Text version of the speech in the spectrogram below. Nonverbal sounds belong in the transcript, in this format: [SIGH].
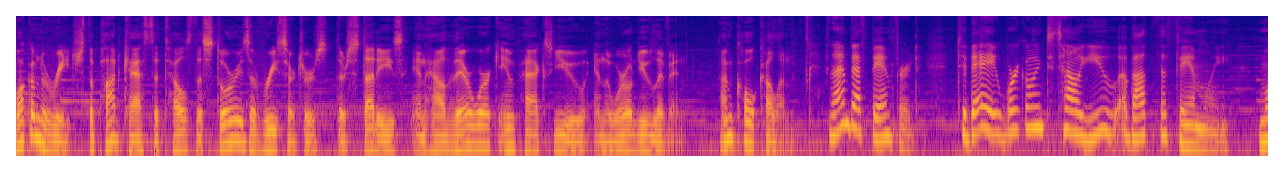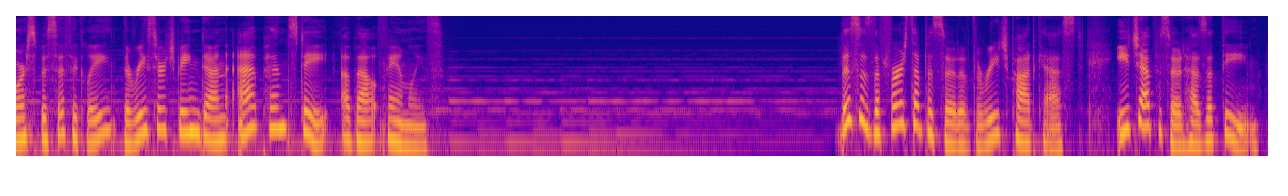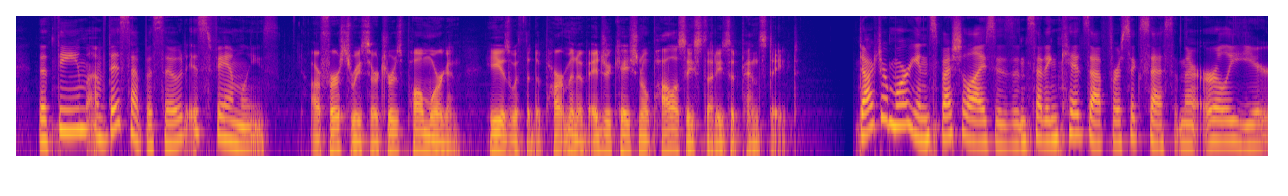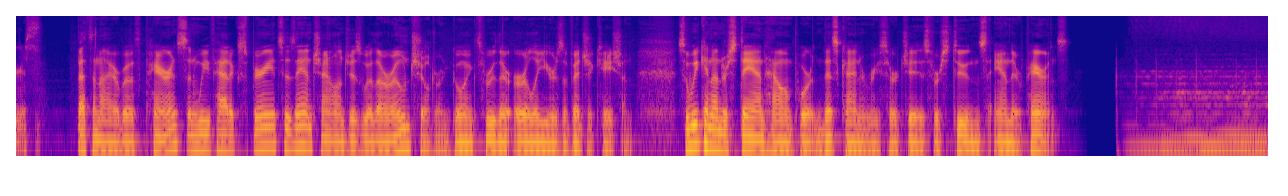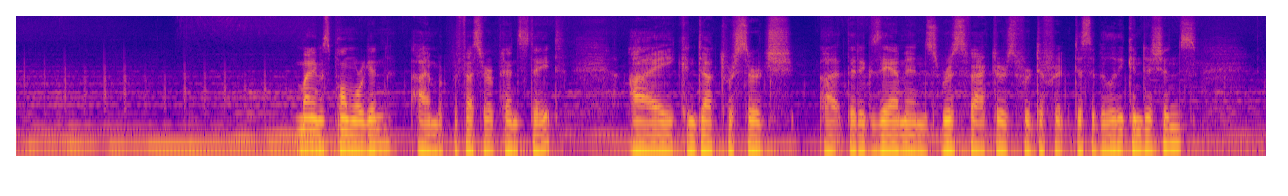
Welcome to Reach, the podcast that tells the stories of researchers, their studies, and how their work impacts you and the world you live in. I'm Cole Cullen. And I'm Beth Bamford. Today, we're going to tell you about the family. More specifically, the research being done at Penn State about families. This is the first episode of the Reach podcast. Each episode has a theme. The theme of this episode is families. Our first researcher is Paul Morgan. He is with the Department of Educational Policy Studies at Penn State. Dr. Morgan specializes in setting kids up for success in their early years. Beth and I are both parents, and we've had experiences and challenges with our own children going through their early years of education, so we can understand how important this kind of research is for students and their parents. My name is Paul Morgan. I'm a professor at Penn State. I conduct research uh, that examines risk factors for different disability conditions.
